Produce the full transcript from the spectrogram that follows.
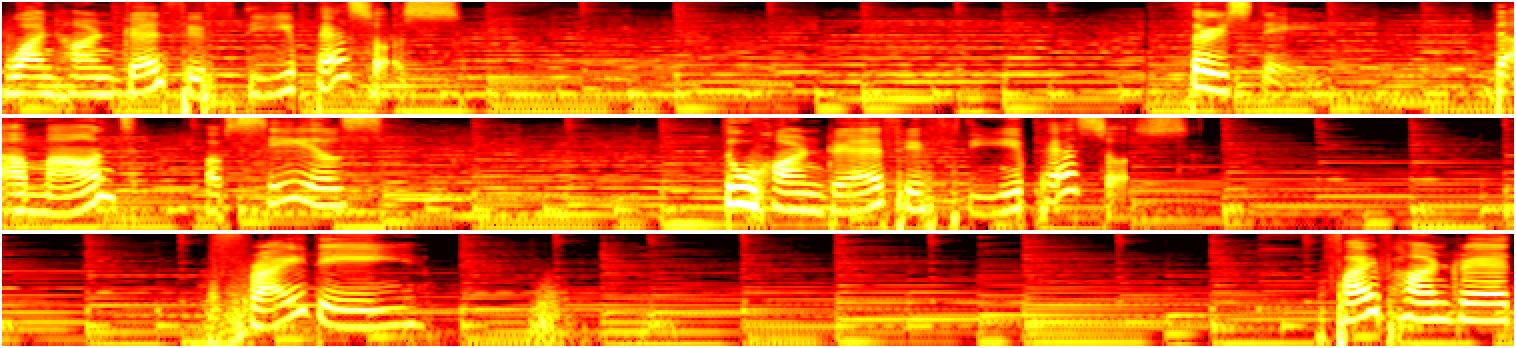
150 pesos. Thursday, the amount of sales 250 pesos. Friday 500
